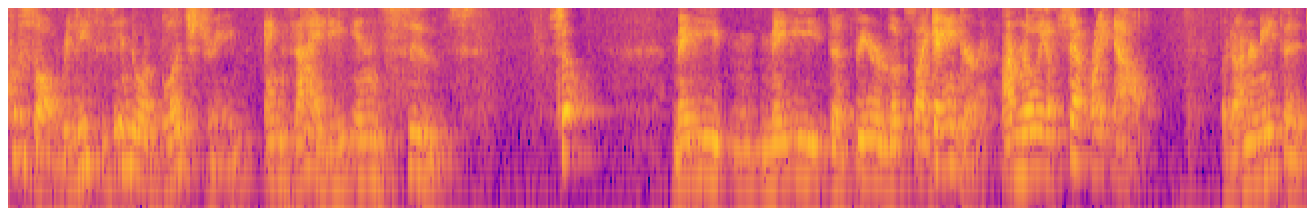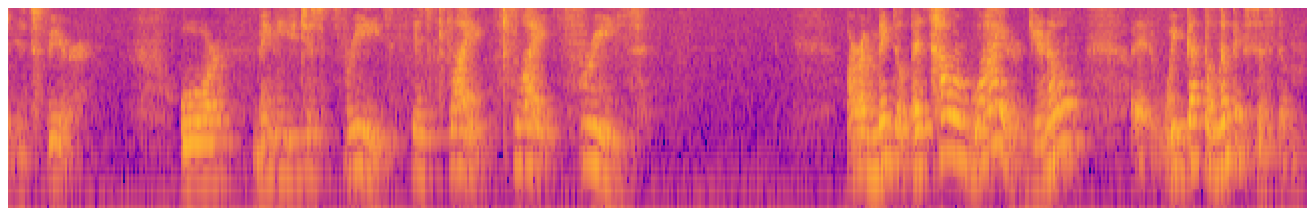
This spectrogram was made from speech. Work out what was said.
Cortisol releases into our bloodstream, anxiety ensues. So, maybe maybe the fear looks like anger. I'm really upset right now. But underneath it, it's fear. Or maybe you just freeze. It's flight, flight, freeze. Our amygdala, it's how we're wired, you know? We've got the limbic system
